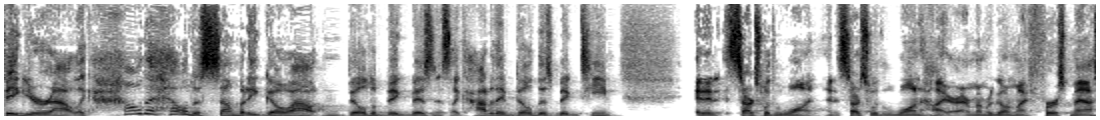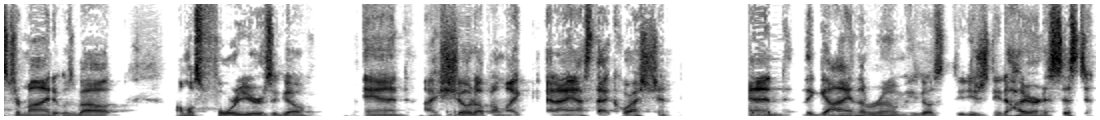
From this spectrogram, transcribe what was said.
figure out like how the hell does somebody go out and build a big business? Like how do they build this big team? And it starts with one, and it starts with one hire. I remember going to my first mastermind. It was about almost four years ago, and I showed up. I'm like, and I asked that question, and the guy in the room, he goes, "You just need to hire an assistant.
